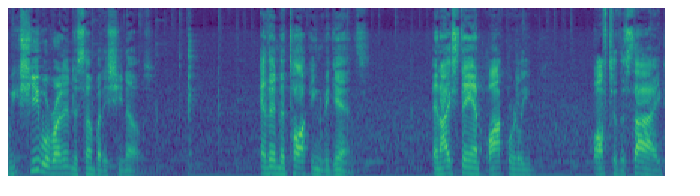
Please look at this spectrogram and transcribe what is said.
we she will run into somebody she knows. And then the talking begins. And I stand awkwardly off to the side,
